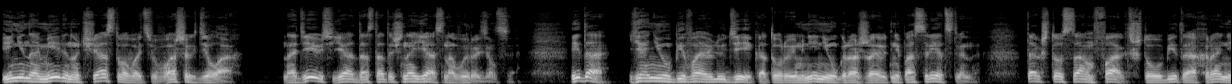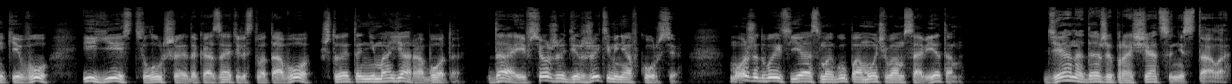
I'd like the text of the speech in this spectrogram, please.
и не намерен участвовать в ваших делах. Надеюсь, я достаточно ясно выразился. И да, я не убиваю людей, которые мне не угрожают непосредственно. Так что сам факт, что убиты охранники ВУ, и есть лучшее доказательство того, что это не моя работа. Да, и все же держите меня в курсе. Может быть, я смогу помочь вам советом. Диана даже прощаться не стала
